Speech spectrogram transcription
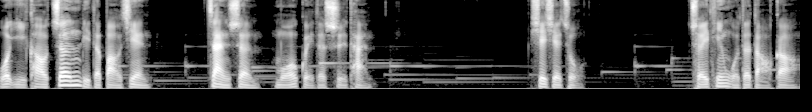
我倚靠真理的宝剑，战胜魔鬼的试探。谢谢主，垂听我的祷告，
